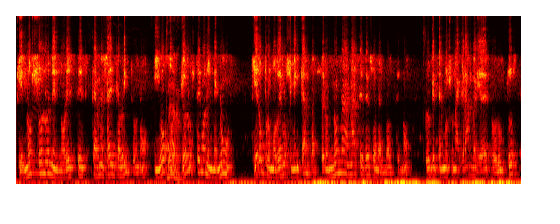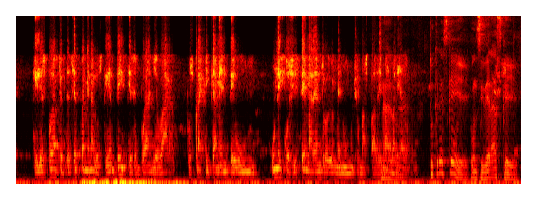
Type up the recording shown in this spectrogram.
que no solo en el noreste es carne asada y cabrito, ¿no? Y ojo, yo los tengo en el menú, quiero promoverlos y me encantan, pero no nada más es eso en el norte, ¿no? Creo que tenemos una gran variedad de productos que les pueda apetecer también a los clientes y que se puedan llevar pues prácticamente un, un ecosistema dentro de un menú mucho más padre y más variado. ¿Tú crees que consideras que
